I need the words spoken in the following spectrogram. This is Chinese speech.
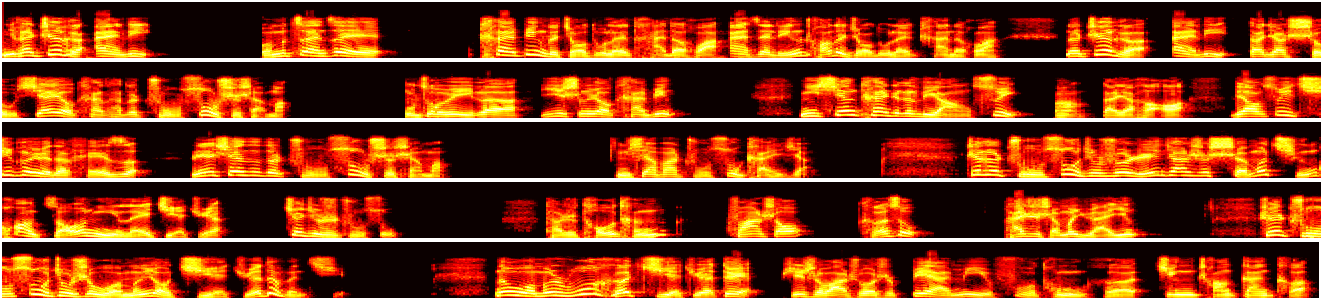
你看这个案例，我们站在看病的角度来谈的话，按在临床的角度来看的话，那这个案例大家首先要看它的主诉是什么。我作为一个医生要看病，你先看这个两岁啊，大家好啊，两岁七个月的孩子，人家现在的主诉是什么？你先把主诉看一下。这个主诉就是说，人家是什么情况找你来解决，这就是主诉。他是头疼、发烧、咳嗽，还是什么原因？所以主诉就是我们要解决的问题。那我们如何解决？对皮实娃说是便秘、腹痛和经常干咳。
